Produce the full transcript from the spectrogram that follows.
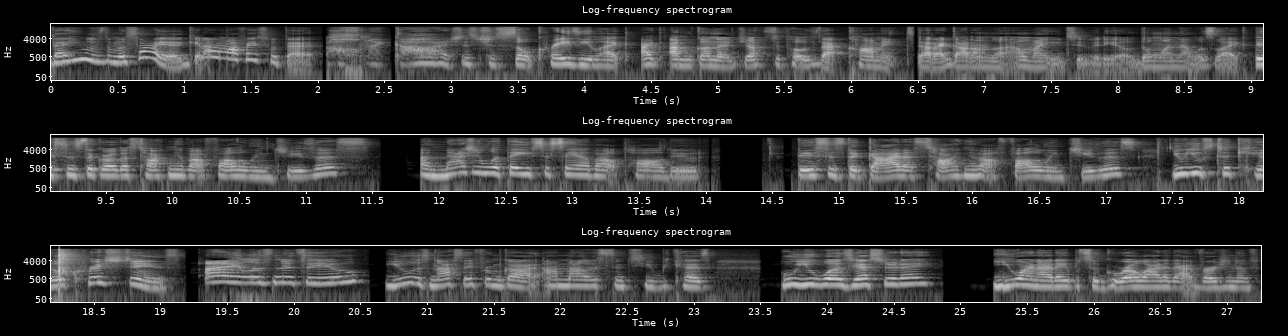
that he was the Messiah. Get out of my face with that. Oh my gosh, it's just so crazy. Like I, am gonna juxtapose that comment that I got on the on my YouTube video, the one that was like, "This is the girl that's talking about following Jesus." Imagine what they used to say about Paul, dude. This is the guy that's talking about following Jesus. You used to kill Christians. I ain't listening to you. You is not sent from God. I'm not listening to you because who you was yesterday, you are not able to grow out of that version of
